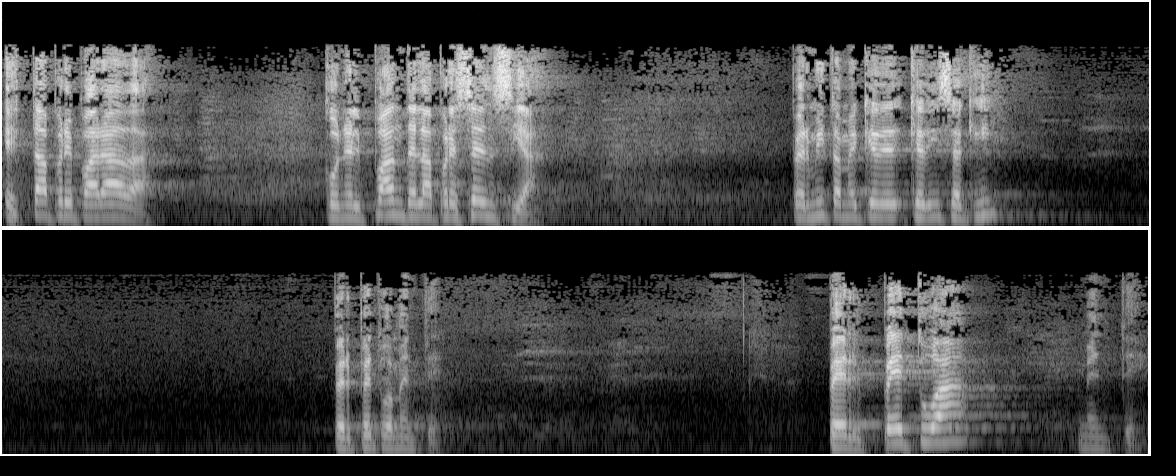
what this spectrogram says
está preparada con el pan de la presencia. Permítame que dice aquí. Perpetuamente. Perpetuamente.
